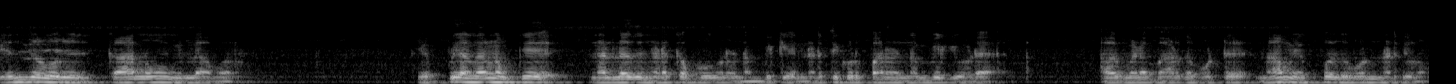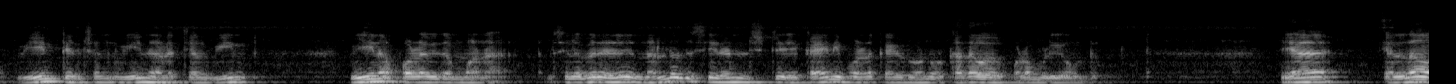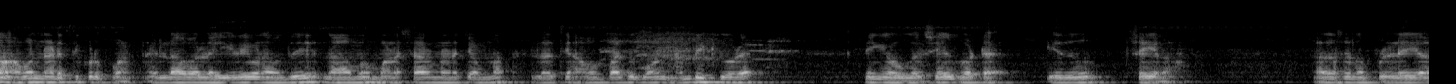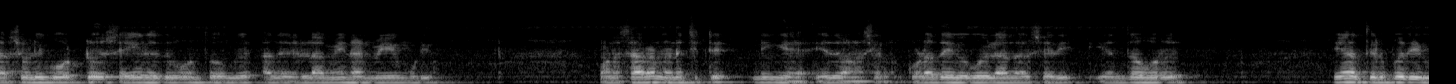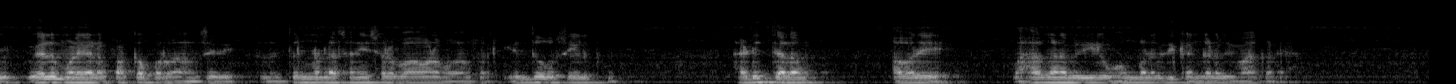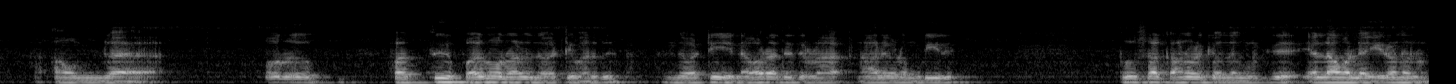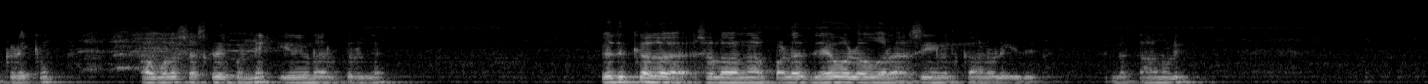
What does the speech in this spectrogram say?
எந்த ஒரு காரணமும் இல்லாமல் எப்படியா இருந்தாலும் நமக்கு நல்லது நடக்க போகிற நம்பிக்கை நடத்தி கொடுப்பாருன்ற நம்பிக்கையோட அவர் மேலே பாரத போட்டு நாம் எப்போது ஒன்று நடத்திவிடும் வீண் டென்ஷன் வீண் அலைச்சல் வீண் வீணாக பல விதமான சில பேர் நல்லது செய்கிறேன்னு நினச்சிட்டு கயனி போல கைவிடுவான்னு ஒரு கதை பழமொழியும் உண்டு. ஏன்? எல்லாம் அவன் நடத்தி கொடுப்பான். எல்லா வல்ல இறைவனை வந்து நாம் மனசார நினச்சோம்னா எல்லாத்தையும் அவன் பார்த்துக்குவான் நம்பிக்கையோட நீங்கள் உங்கள் செயல்பாட்டை எதுவும் செய்யலாம். அதான் சொன்ன பிள்ளையார் சொல்லி போட்டு செயல் எதுவும் தோங்கு அது எல்லாமே நன்மையும் முடியும். மனசார நினச்சிட்டு நீங்கள் எது வேணால் செய்யலாம். குலதெய்வ கோயிலாக இருந்தாலும் சரி எந்த ஒரு ஏன் திருப்பதி வேலுமலையான பார்க்க போகிறதாலும் சரி இல்லை திருநெல்ல சனீஸ்வர பகவான பகவான் சரி எந்த ஒரு செயலுக்கும் அடித்தளம் அவரே. மகாகணபதி ஓம் கணபதி கண்கணபதி மகாகண அவங்க ஒரு பத்து பதினோரு நாள் இந்த வாட்டி வருது. இந்த வாட்டி நவராத்திரி திருவிழா நாளையோட முடியுது. புதுசாக காணொலிக்கு வந்தவங்களுக்கு எல்லாம் வல்ல இறைவனல் கிடைக்கும். அவங்களும் சப்ஸ்கிரைப் பண்ணி இறைவனர் பெறுங்க. எதுக்காக சொல்லலாம்னா பல தேவலோக ரகசியங்கள் காணொளி இது. இந்த காணொளி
